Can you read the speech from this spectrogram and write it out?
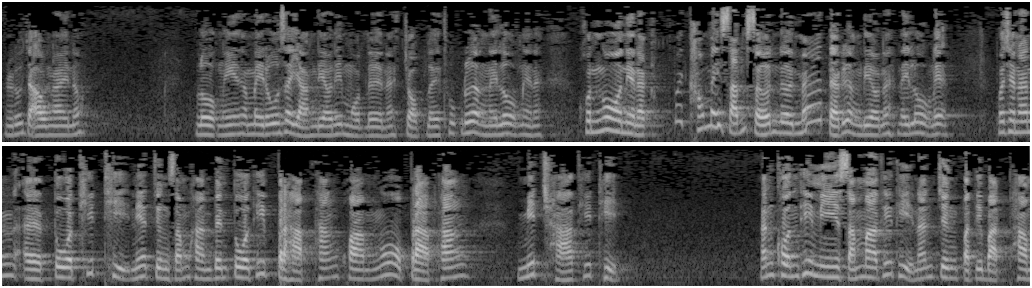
ไม่รู้จะเอาไงเนาะ โลกนี้ถ้าไม่รู้สักอย่างเดียวนี่หมดเลยนะจบเลยทุกเรื่องในโลกเนี่ยนะคนโง่เนี่ยนะเขาไม่สรรเสริญเลยแม้แต่เรื่องเดียวนะในโลกเนี่ยเพราะฉะนั้นตัวทิฏฐิเนี่ยจึงสำคัญเป็นตัวที่ปราบทั้งความโง่ ปราบทั้งมิจฉาทิฏฐินั้นคนที่มีสัมมาทิฏฐินั้นจึงปฏิบัติธรรม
